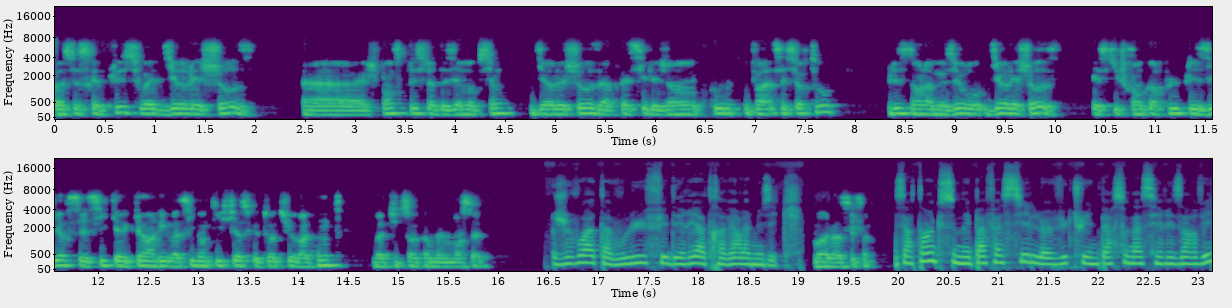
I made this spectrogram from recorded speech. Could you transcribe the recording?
Bah, ce serait plus ouais, dire les choses. Euh, je pense plus la deuxième option, dire les choses. Après, si les gens écoutent, enfin, c'est surtout plus dans la mesure où dire les choses. Et ce qui ferait encore plus plaisir, c'est si quelqu'un arrive à s'identifier à ce que toi tu racontes, bah, tu te sens quand même moins seul. Je vois, tu as voulu fédérer à travers la musique. Voilà, c'est ça. Certain que ce n'est pas facile vu que tu es une personne assez réservée.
